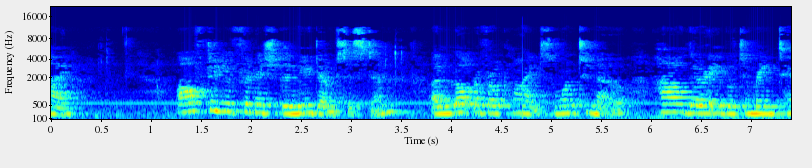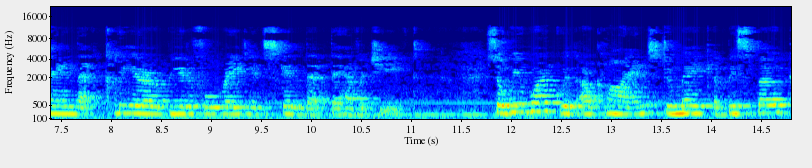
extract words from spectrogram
Hi. After you finish the Nu Derm system, a lot of our clients want to know how they're able to maintain that clear, beautiful, radiant skin that they have achieved. So we work with our clients to make a bespoke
